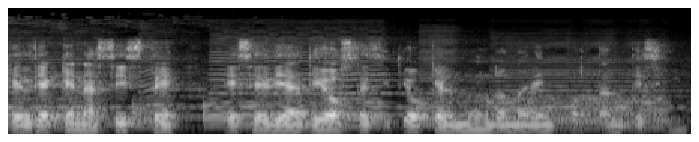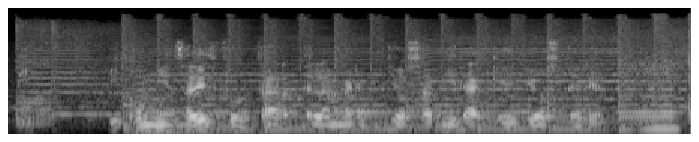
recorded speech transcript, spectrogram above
que el día que naciste, ese día Dios decidió que el mundo no era importante sin ti y comienza a disfrutar de la maravillosa vida que Dios te heredó.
